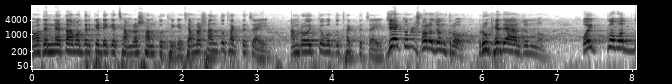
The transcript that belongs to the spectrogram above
আমাদের নেতা আমাদেরকে ডেকেছে, আমরা শান্ত থেকেছি, আমরা শান্ত থাকতে চাই, আমরা ঐক্যবদ্ধ থাকতে চাই যে কোনো ষড়যন্ত্র রুখে দেওয়ার জন্য। ঐক্যবদ্ধ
